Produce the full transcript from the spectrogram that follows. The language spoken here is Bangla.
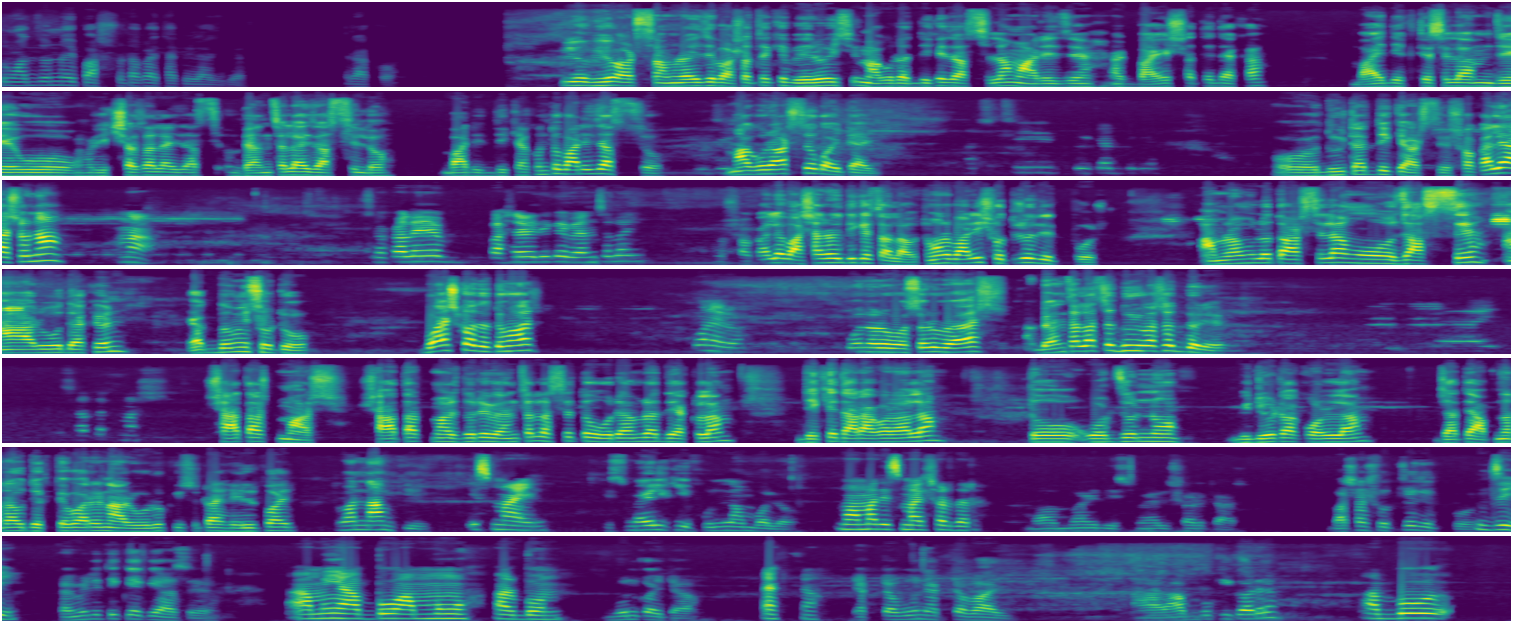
তোমার জন্য এই পাঁচশো টাকায় থাকলে আজকে। রাখো। প্রিয় ভিউয়ার্স আমরা এই যে বাসা থেকে বের হয়েছি মাগুরার দিকে যাচ্ছিলাম আর এই যে এক ভাইয়ের সাথে দেখা। ভাই দেখতেছিলাম যে ও রিক্সা চালায় যাচ্ছে ভ্যান চালায় যাচ্ছিল বাড়ির দিকে। এখন তো বাড়ি যাচ্ছ? মাগুর আসছো কয়টায়? আসছি দুইটার দিকে। ও দুইটার দিকে আসছে। সকালে আসো না? না। সকালে বাসার ওই দিকে ভ্যান চালাই। ও সকালে বাসার ওই দিকে চালাও। তোমার বাড়ি সত্যজিৎপুর আমরা মূলত আসছিলাম ও যাচ্ছে আর ও দেখেন একদমই ছোট। বয়স কত তোমার? পনেরো। পনেরো বছর বয়স। ভ্যান চালাচ্ছে দুই বছর ধরে? সাত আট মাস। সাত আট মাস। ধরে ভ্যান চালাচ্ছে তো ওরে আমরা দেখলাম দেখে দাঁড়া করালাম। তো ওর জন্য ভিডিওটা করলাম যাতে আপনারাও দেখতে পারেন আর ওরও কিছুটা হেল্প হয়। তোমার নাম কি? ইসমাইল। ইসমাইল কি? ফুল নাম বলো। মোহাম্মদ ইসমাইল সর্দার। মোহাম্মদ ইসমাইল সরকার। বাসা সত্যজিৎপুর জি। ফ্যামিলিতে কে কে আছে? আমি আব্বু আম্মু আর বোন। বোন কয়টা? একটা। একটা বোন একটা ভাই। আর আব্বু কি করে? আব্বু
